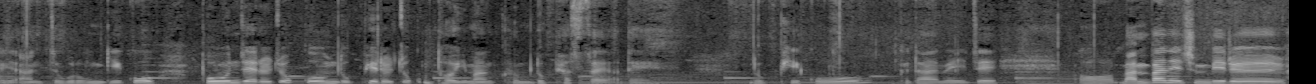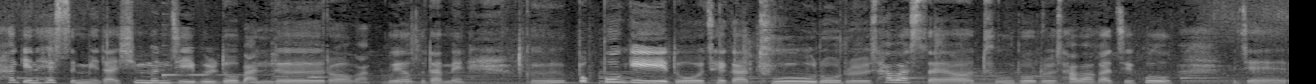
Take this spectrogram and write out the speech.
이 안쪽으로 옮기고 보온재를 조금 높이를 조금 더 이만큼 높였어요. 네. 높이고 그 다음에 이제 어, 만반의 준비를 하긴 했습니다. 신문지 이불도 만들어 왔고요. 그 다음에 그 뽁뽁이도 제가 두 롤을 사왔어요. 두 롤을 사와가지고 이제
